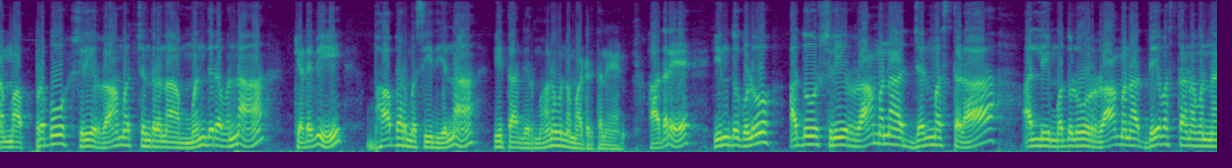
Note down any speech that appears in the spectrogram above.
ನಮ್ಮ ಪ್ರಭು ಶ್ರೀ ರಾಮಚಂದ್ರನ ಮಂದಿರವನ್ನು ಕೆಡವಿ ಬಾಬರ್ ಮಸೀದಿಯನ್ನು ಈತ ನಿರ್ಮಾಣವನ್ನು ಮಾಡಿರ್ತಾನೆ. ಆದರೆ ಹಿಂದೂಗಳು ಅದು ಶ್ರೀರಾಮನ ಜನ್ಮಸ್ಥಳ, ಅಲ್ಲಿ ಮೊದಲು ರಾಮನ ದೇವಸ್ಥಾನವನ್ನು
